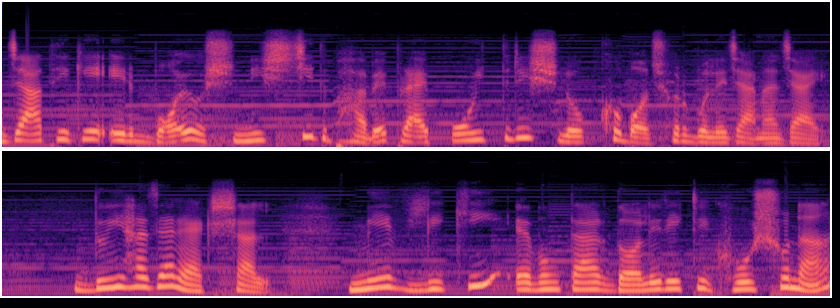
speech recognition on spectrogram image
যা থেকে এর বয়স নিশ্চিতভাবে প্রায় পঁয়ত্রিশ লক্ষ বছর বলে জানা যায়। দুই হাজার এক সাল, মেভ লিকি এবং তার দলের একটি ঘোষণা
